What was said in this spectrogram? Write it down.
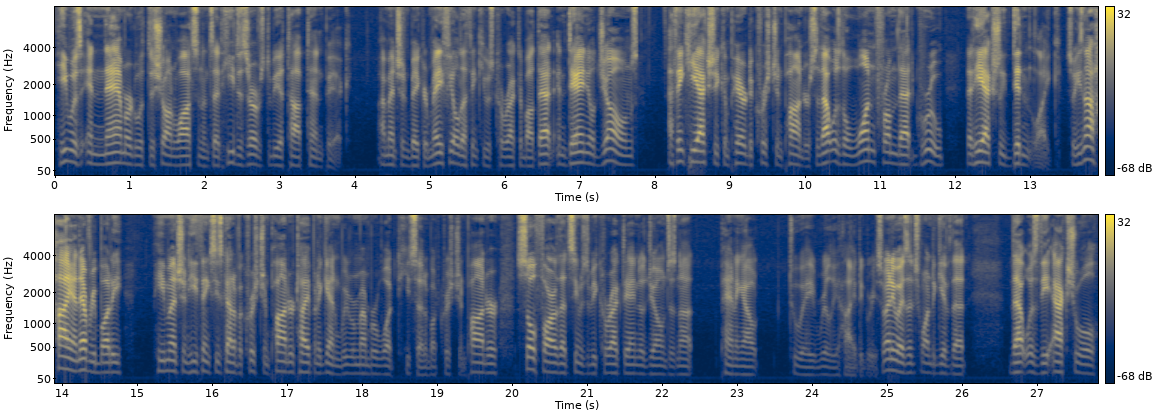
He was enamored with Deshaun Watson and said he deserves to be a top 10 pick. I mentioned Baker Mayfield. I think he was correct about that. And Daniel Jones, I think he actually compared to Christian Ponder. So that was the one from that group that he actually didn't like. So he's not high on everybody. He mentioned he thinks he's kind of a Christian Ponder type. And again, we remember what he said about Christian Ponder. So far, that seems to be correct. Daniel Jones is not panning out to a really high degree. So, anyways, I just wanted to give that. That was the actual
